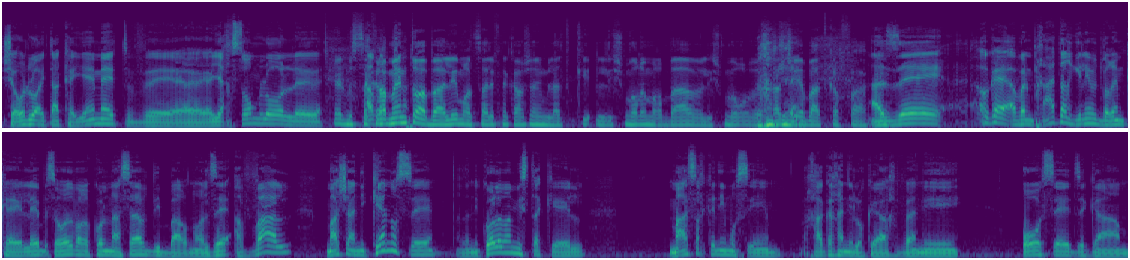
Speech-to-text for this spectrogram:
שעוד לא הייתה קיימת ויחסום לו. כן, בסקרמנטו הבעלים רצה לפני כמה שנים להתק... לשמור עם ארבעה ולשמור, ואחד שיהיה בהתקפה. כן. אז אה, אוקיי, אבל מבחינת תרגילים ודברים כאלה, בסופו של דבר הכל נעשה ודיברנו על זה, אבל מה שאני כן עושה, אז אני כל הזמן מסתכל מה השחקנים עושים, ואחר כך אני לוקח ואני... או עושה את זה גם,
